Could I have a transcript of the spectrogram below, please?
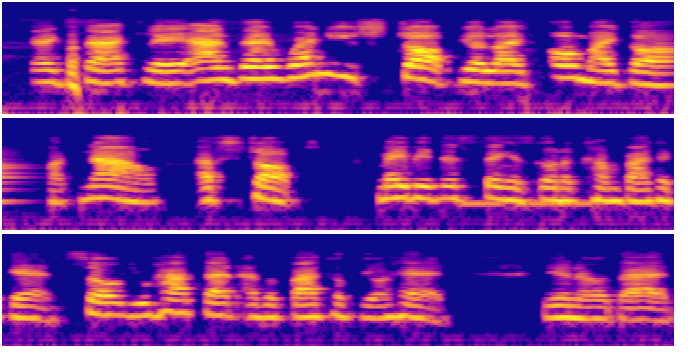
exactly. And then when you stop, you're like, oh my God, now I've stopped. Maybe this thing is going to come back again. So you have that at the back of your head you know that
